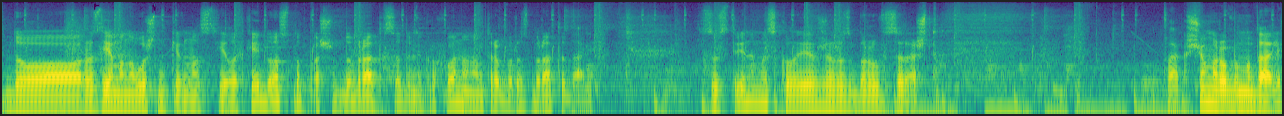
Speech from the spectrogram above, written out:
до роз'єму навушників у нас є легкий доступ, а щоб добратися до мікрофона, нам треба розбирати далі. Зустрінемось, коли я вже розберу все решту. Так, що ми робимо далі?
